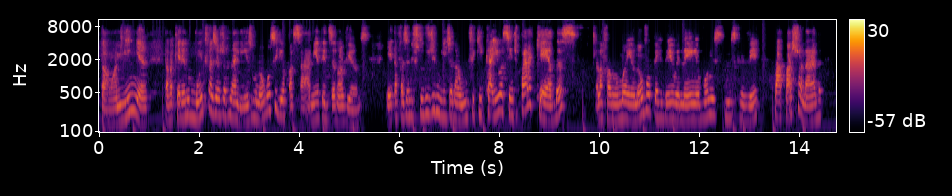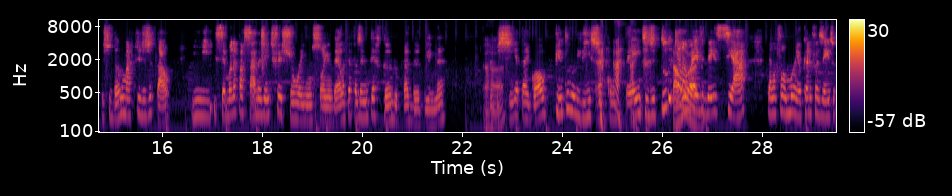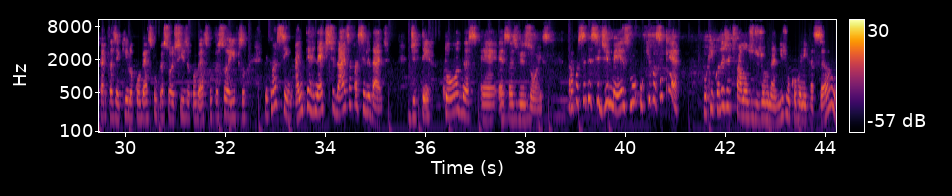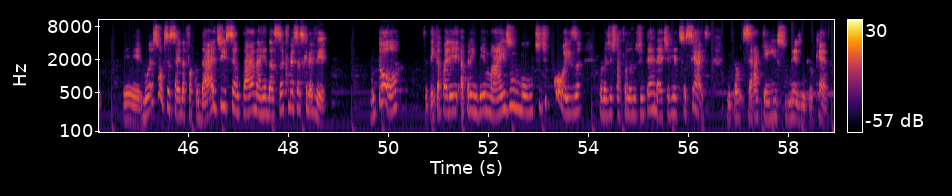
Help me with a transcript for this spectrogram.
Então, a minha estava querendo muito fazer jornalismo, não conseguiu passar. A minha tem 19 anos. E aí tá fazendo estudos de mídia na UF, que caiu assim de paraquedas. Ela falou: mãe, eu não vou perder o Enem, eu vou me, me inscrever. Tá apaixonada, estudando marketing digital. E semana passada a gente fechou aí um sonho dela, que é fazer um intercâmbio para Dublin, né? Uhum. A bichinha tá igual pinto no lixo, contente de tudo tá que ela vai evidenciar ela falou, mãe, eu quero fazer isso, eu quero fazer aquilo, eu converso com pessoa X, eu converso com pessoa Y. Então, assim, a internet te dá essa facilidade de ter todas é, essas visões para você decidir mesmo o que você quer. Porque quando a gente fala hoje de jornalismo, comunicação, é, não é só você sair da faculdade e sentar na redação e começar a escrever. Mudou. Você tem que aprender mais um monte de coisa quando a gente está falando de internet e redes sociais. Então, será que é isso mesmo que eu quero?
